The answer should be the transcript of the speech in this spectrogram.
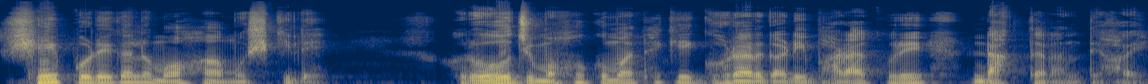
সে পড়ে গেল মহা মুশকিলে। রোজ মহকুমা থেকে ঘোড়ার গাড়ি ভাড়া করে ডাক্তার আনতে হয়।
